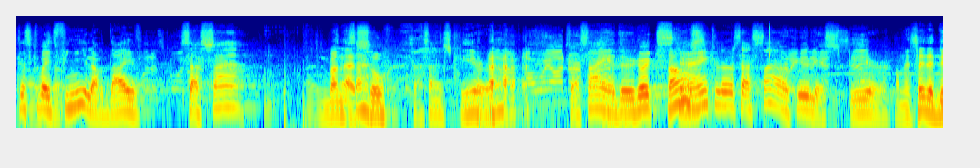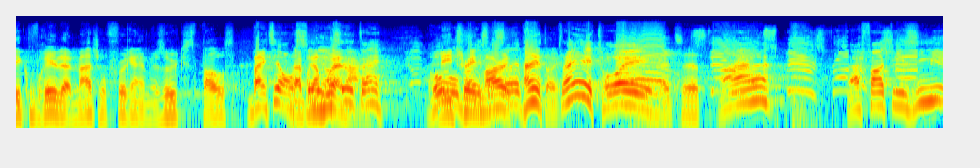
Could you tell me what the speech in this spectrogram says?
Qu'est-ce qui va être fini, leur dive? Ça sent. Une bonne assaut. Ça sent le spear, hein? Ça sent les deux gars qui se trinquent, là. Ça sent un peu le spear. On essaie de découvrir le match au fur et à mesure qu'il se passe. Ben, tu sais, on sait, moi, on sait. Les ben, trademarks. ça sent- Hein, toi? Hein? La fantaisie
